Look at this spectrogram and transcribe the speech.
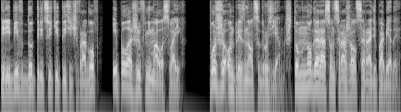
перебив до 30 тысяч врагов и положив немало своих. Позже он признался друзьям, что много раз он сражался ради победы,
